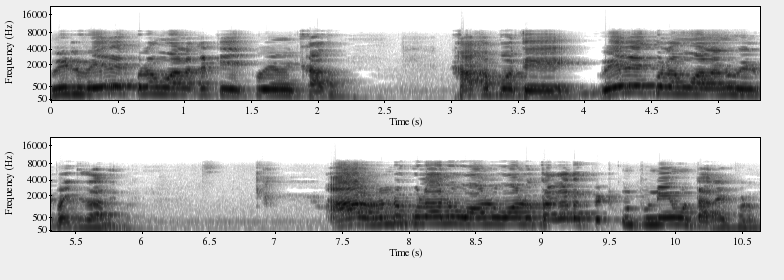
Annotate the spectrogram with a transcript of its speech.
వీళ్ళు వేరే కులం వాళ్ళకంటే ఎక్కువేమీ కాదు. కాకపోతే వేరే కులం వాళ్ళను వీళ్ళు పైకి రానివ్వరు. ఆ రెండు కులాలు వాళ్ళు వాళ్ళు తగద పెట్టుకుంటూనే ఉంటారు ఎప్పుడు.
